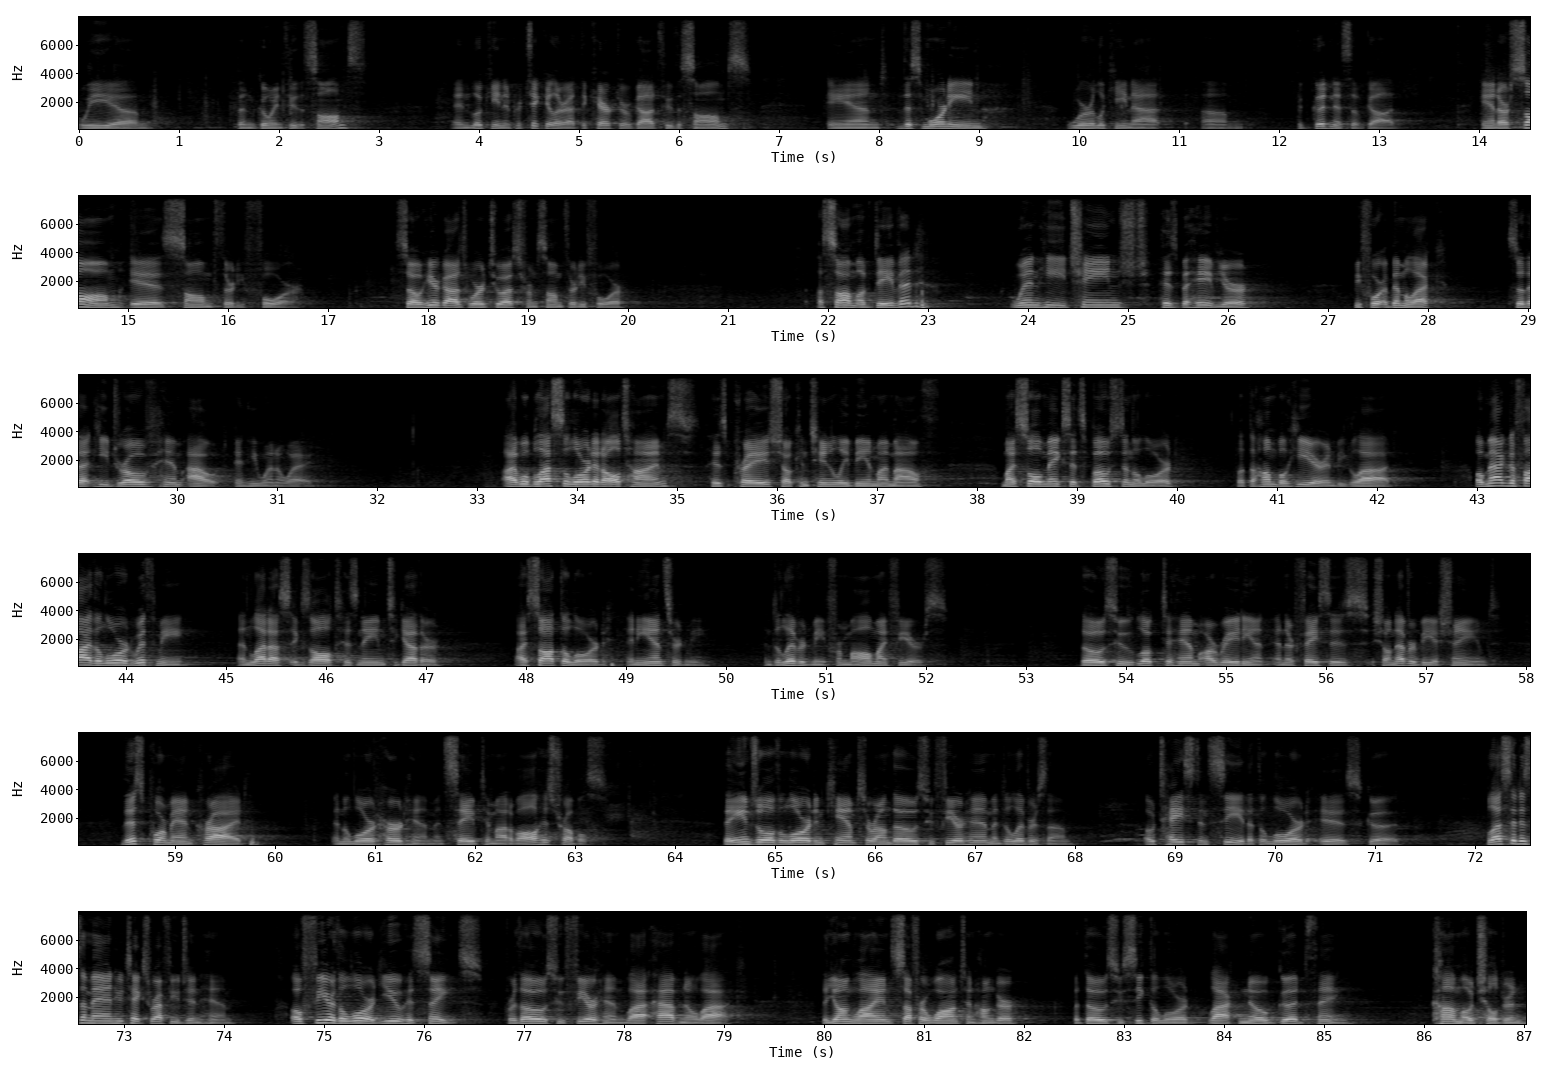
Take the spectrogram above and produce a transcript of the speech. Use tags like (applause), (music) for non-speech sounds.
we um, been going through the Psalms and looking in particular at the character of God through the Psalms. And this morning, we're looking at um, the goodness of God. And our psalm is Psalm 34. So, hear God's word to us from Psalm 34. A psalm of David when he changed his behavior before Abimelech so that he drove him out and he went away. I will bless the Lord at all times. His praise shall continually be in my mouth. My soul makes its boast in the Lord. Let the humble hear and be glad. O magnify the Lord with me, and let us exalt his name together. I sought the Lord, and he answered me, and delivered me from all my fears. Those who look to him are radiant, and their faces shall never be ashamed. This poor man cried, and the Lord heard him and saved him out of all his troubles. The angel of the Lord encamps around those who fear him and delivers them. O taste and see that the Lord is good. Blessed is the man who takes refuge in him. O fear the Lord, you his saints, for those who fear him have no lack. The young lions suffer want and hunger, but those who seek the Lord lack no good thing. Come, O children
